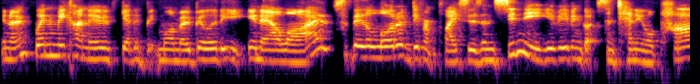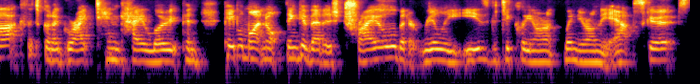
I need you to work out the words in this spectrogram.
you know, when we kind of get a bit more mobility in our lives, there's a lot of different places. In Sydney, you've even got Centennial Park that's got a great 10K loop. And people might not think of that as trail, but it really is, particularly on, when you're on the outskirts.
